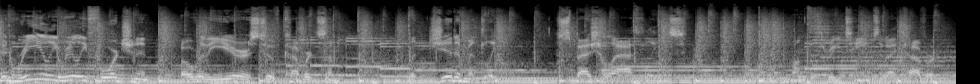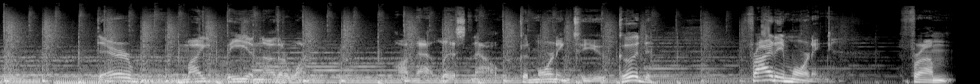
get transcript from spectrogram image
Been really, really fortunate over the years to have covered some legitimately special athletes among the three teams that I cover. There might be another one on that list now. Good morning to you. Good Friday morning from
